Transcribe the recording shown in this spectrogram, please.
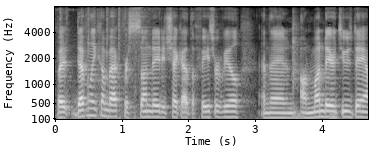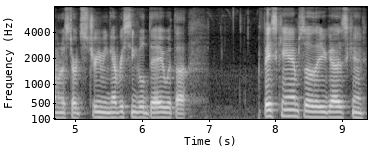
But definitely come back for Sunday to check out the face reveal, and then on Monday or Tuesday, I'm gonna start streaming every single day with a face cam so that you guys can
